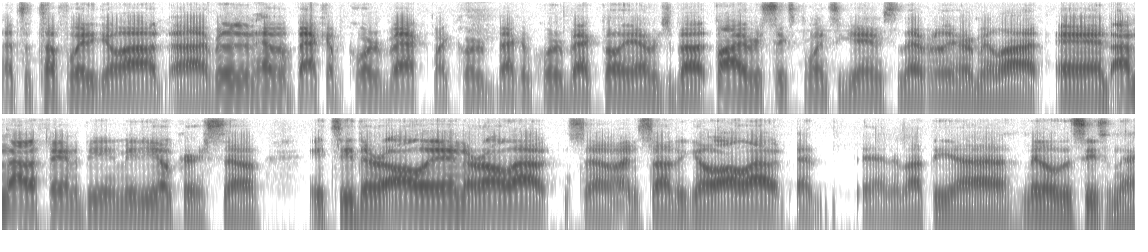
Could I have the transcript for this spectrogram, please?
that's a tough way to go out. Uh, I really didn't have a backup quarterback. My quarter, backup quarterback probably averaged about five or six points a game, so that really hurt me a lot. And I'm not a fan of being mediocre, so it's either all in or all out. So I decided to go all out at, at about the uh, middle of the season there.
